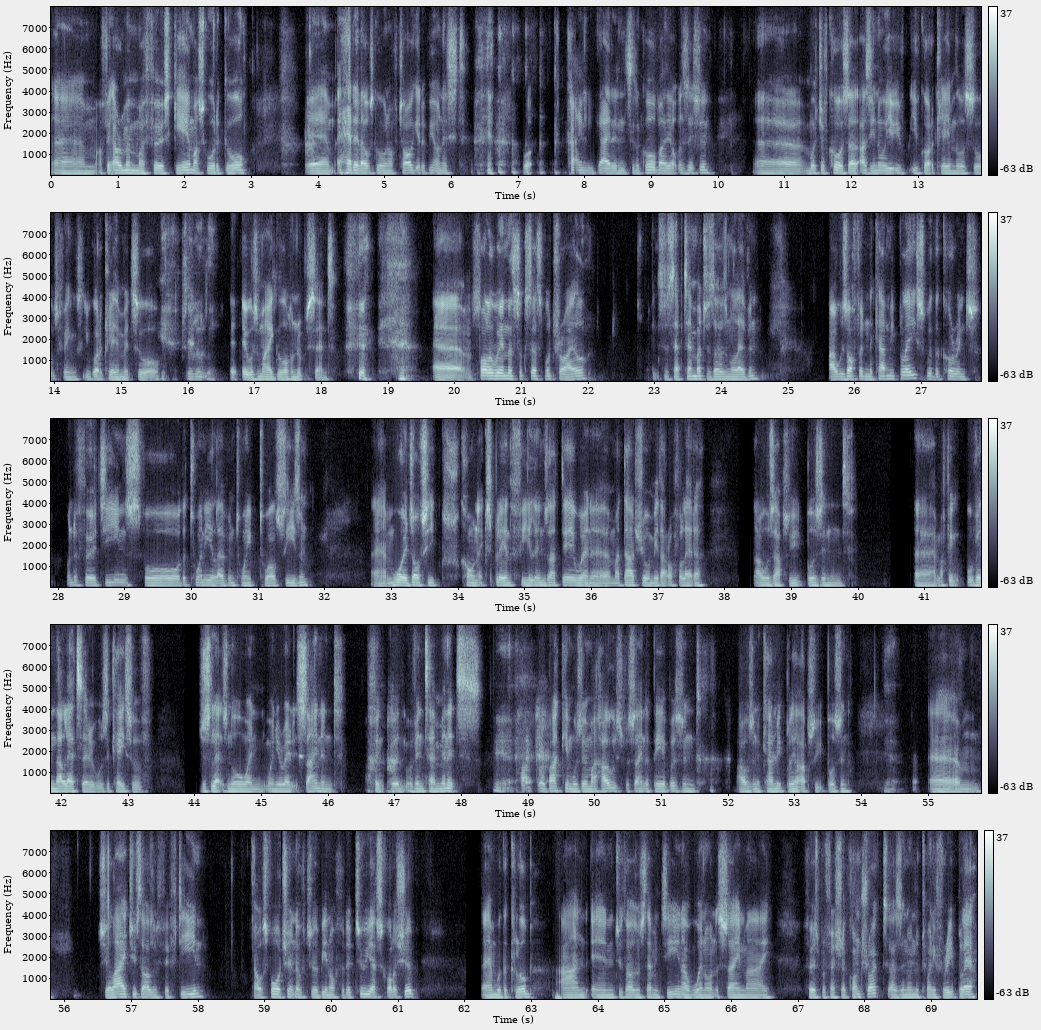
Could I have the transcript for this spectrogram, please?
Um, I think I remember my first game. I scored a goal. Um, a header that was going off target, to be honest, but kindly guided into the goal by the opposition. Uh, which, of course, as you know, you've you've got to claim those sorts of things. You've got to claim it. So, yeah, absolutely, it, it, was my goal, hundred percent. Um, following the successful trial, it's September 2011. I was offered an academy place with the current under 13s for the 2011-2012 season. Um, words obviously can't explain the feelings that day when uh, my dad showed me that offer letter. I was absolutely buzzing, and um, I think within that letter it was a case of just let us know when when you're ready to sign. And I think within, within ten minutes, yeah, back in was in my house for signing the papers, and I was an academy player, absolutely buzzing. Yeah. Um, July 2015, I was fortunate enough to have been offered a two-year scholarship um, with the club, and in 2017, I went on to sign my first professional contract as an under 23 player.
